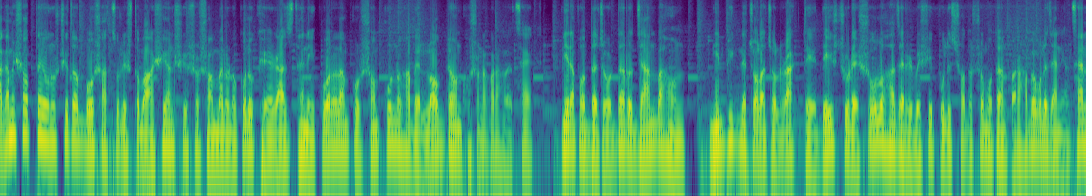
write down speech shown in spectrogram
আগামী সপ্তাহে অনুষ্ঠিতব্য সাতচল্লিশতম আসিয়ান শীর্ষ সম্মেলন উপলক্ষে রাজধানী কুয়ালালামপুর সম্পূর্ণভাবে লকডাউন ঘোষণা করা হয়েছে। নিরাপত্তা জোরদার ও যানবাহন নির্বিঘ্নে চলাচল রাখতে দেশ জুড়ে ষোলো হাজারের বেশি পুলিশ সদস্য মোতায়েন করা হবে বলে জানিয়েছেন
